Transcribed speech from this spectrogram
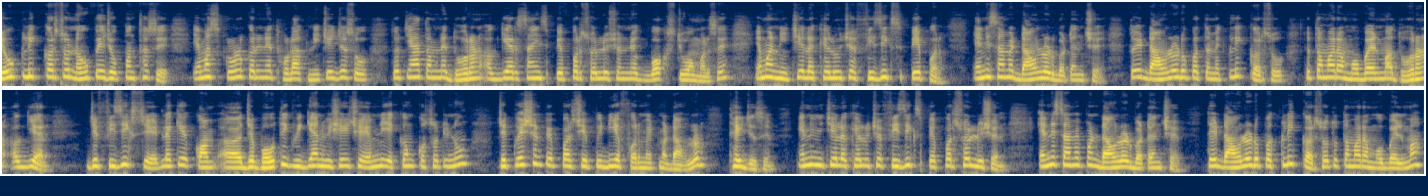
જેવું ક્લિક કરશો, નવું પેજ ઓપન થશે. એમાં સ્ક્રોલ કરીને થોડાક નીચે જશો, તો ત્યાં તમને ધોરણ અગિયાર સાયન્સ પેપર સોલ્યુશનનું એક બોક્સ જોવા મળશે. એમાં નીચે લખેલું છે ફિઝિક્સ પેપર એની સામે ડાઉનલોડ બટન છે. તો એ ડાઉનલોડ ઉપર તમે ક્લિક કરશો, તો તમારા મોબાઈલમાં ધોરણ અગિયાર જે ફિઝિક્સ છે, એટલે કે જે ભૌતિક વિજ્ઞાન વિષય છે, એમની એકમ કસોટીનું જે ક્વેશ્ચન પેપર છે પીડીએફ ફોર્મેટમાં ડાઉનલોડ થઈ જશે. એની નીચે લખેલું છે ફિઝિક્સ પેપર સોલ્યુશન એની સામે પણ ડાઉનલોડ બટન છે. તે ડાઉનલોડ ઉપર ક્લિક કરશો તો તમારા મોબાઈલમાં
